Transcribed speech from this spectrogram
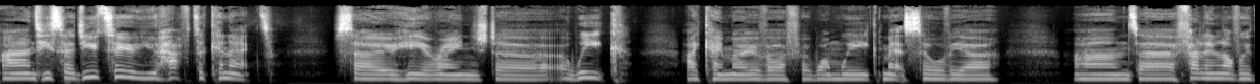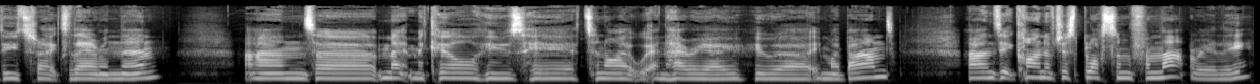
And he said, You two, you have to connect. So he arranged a, a week. I came over for one week, met Sylvia, and uh, fell in love with Utrecht there and then. And uh, met Mikil, who's here tonight, and Herio, who are in my band. And it kind of just blossomed from that, really.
